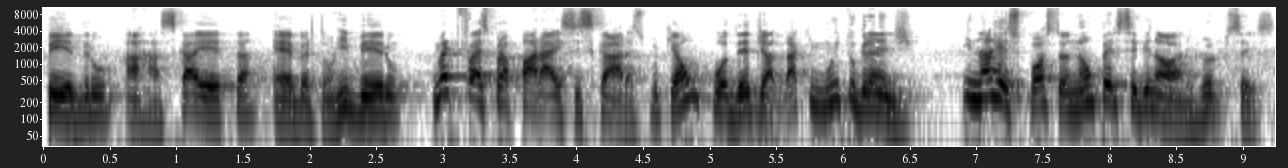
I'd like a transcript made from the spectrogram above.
Pedro, Arrascaeta, Everton Ribeiro. Como é que faz para parar esses caras? Porque é um poder de ataque muito grande. E na resposta eu não percebi na hora, juro para vocês.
